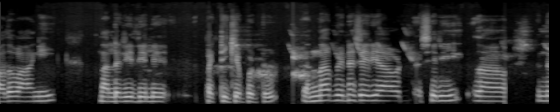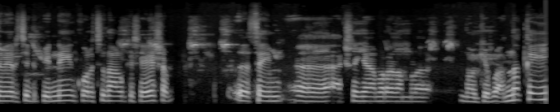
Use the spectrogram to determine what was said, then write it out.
അത് വാങ്ങി നല്ല രീതിയിൽ പറ്റിക്കപ്പെട്ടു. എന്നാൽ പിന്നെ ശരിയാവട്ടെ ശരി എന്ന് വിചാരിച്ചിട്ട് പിന്നെയും കുറച്ച് നാൾക്ക് ശേഷം സെയിം ആക്ഷൻ ക്യാമറ നമ്മൾ നോക്കിയപ്പോൾ അന്നൊക്കെ ഈ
